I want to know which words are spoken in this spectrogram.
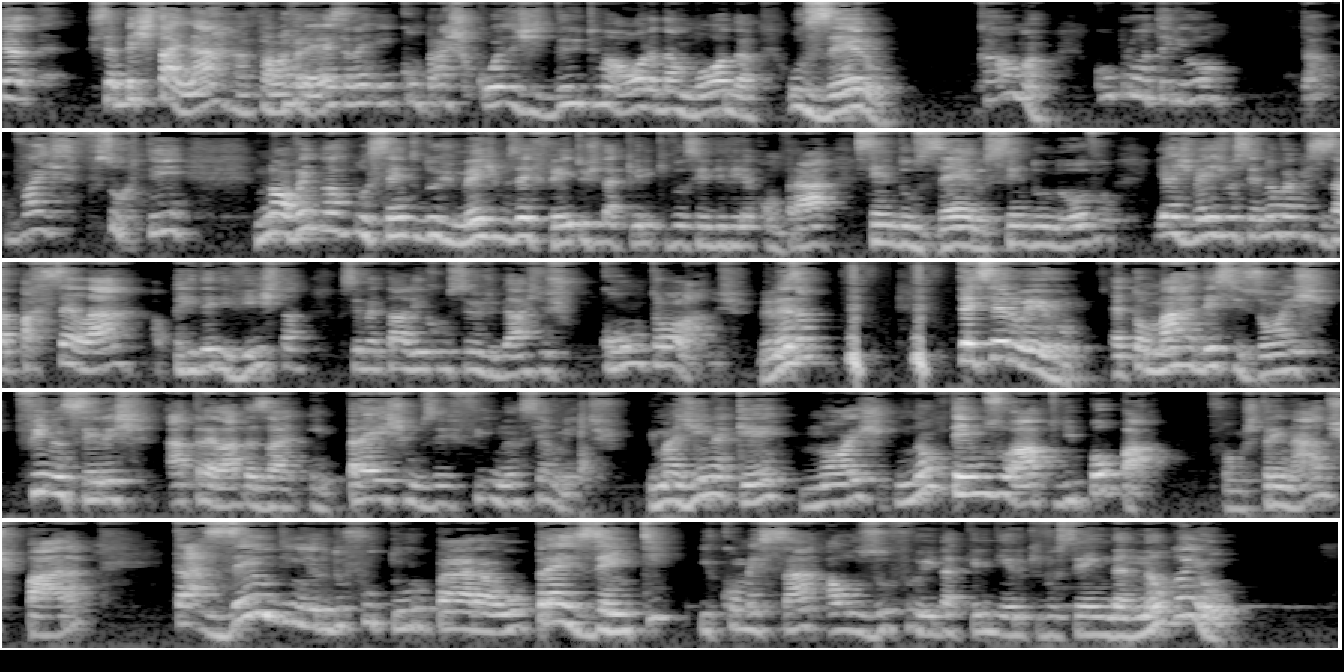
se abestalhar, a palavra é essa, né? Em comprar as coisas de última hora da moda, o zero. Calma, compra o anterior, tá? Vai surtir 99% dos mesmos efeitos daquele que você deveria comprar, sendo zero, sendo novo. E às vezes você não vai precisar parcelar, a perder de vista, você vai estar ali com seus gastos controlados, beleza? Terceiro erro é tomar decisões financeiras atreladas a empréstimos e financiamentos. Imagina que nós não temos o hábito de poupar. Fomos treinados para trazer o dinheiro do futuro para o presente e começar a usufruir daquele dinheiro que você ainda não ganhou.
